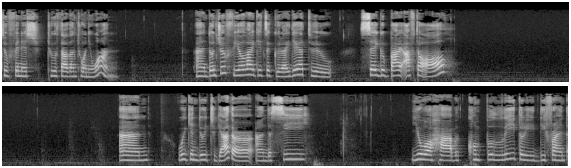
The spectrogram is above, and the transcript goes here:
to finish 2021. And don't you feel like it's a good idea to say goodbye after all? And we can do it together and see you will have completely different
